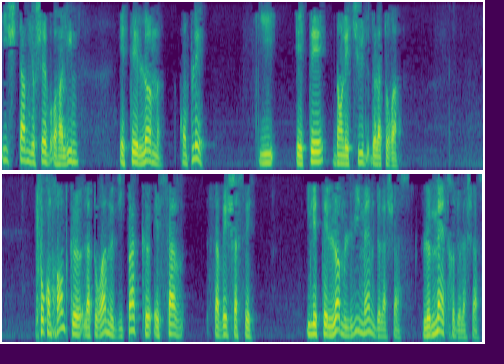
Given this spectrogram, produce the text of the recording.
Ishtam Yoshev Ohalim, était l'homme complet qui était dans l'étude de la Torah. Il faut comprendre que la Torah ne dit pas que Esav savait chasser. Il était l'homme lui-même de la chasse, le maître de la chasse.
